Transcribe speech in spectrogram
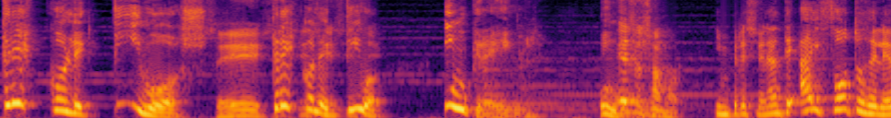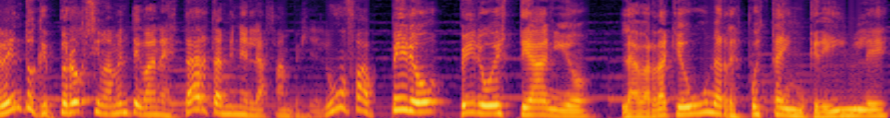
tres colectivos. Sí, sí, tres sí, colectivos. sí, Increíble. sí. Increíble. Eso es amor. Impresionante. Hay fotos del evento que próximamente van a estar también en la fanpage de Lunfa. Pero, pero este año, la verdad que hubo una respuesta increíble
